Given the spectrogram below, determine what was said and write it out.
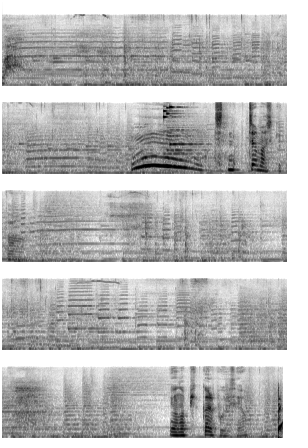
와우. 음, 진짜 맛있겠다. 연어 빛깔 보이세요? 자,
